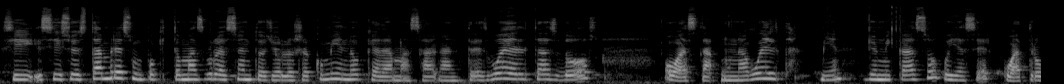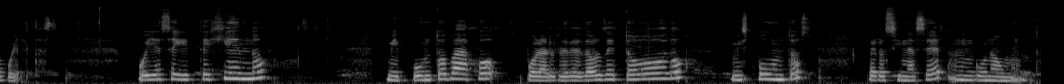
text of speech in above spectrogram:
si, su estambre es un poquito más grueso, entonces yo les recomiendo que además hagan tres vueltas, dos o hasta una vuelta. Bien, yo en mi caso voy a hacer cuatro vueltas. Voy a seguir tejiendo mi punto bajo por alrededor de todos mis puntos, pero sin hacer ningún aumento.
